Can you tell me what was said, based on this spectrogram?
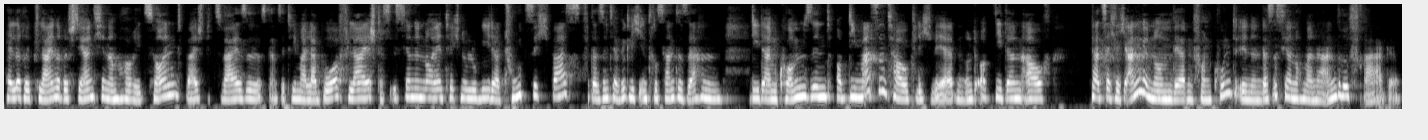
hellere, kleinere Sternchen am Horizont, beispielsweise das ganze Thema Laborfleisch, das ist ja eine neue Technologie, da tut sich was. Da sind ja wirklich interessante Sachen, die da im Kommen sind, ob die massentauglich werden und ob die dann auch tatsächlich angenommen werden von KundInnen, das ist ja nochmal eine andere Frage.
